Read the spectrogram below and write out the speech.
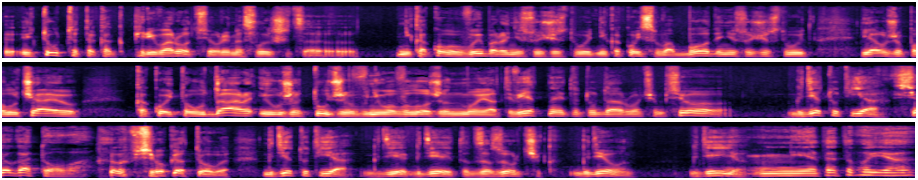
и тут это как переворот все время слышится. Никакого выбора не существует, никакой свободы не существует. Я уже получаю какой-то удар, и уже тут же в него вложен мой ответ на этот удар. В общем, все где тут я? Все готово. Все готово. Где тут я? Где, где этот зазорчик? Где он? Где я? Нет этого я.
